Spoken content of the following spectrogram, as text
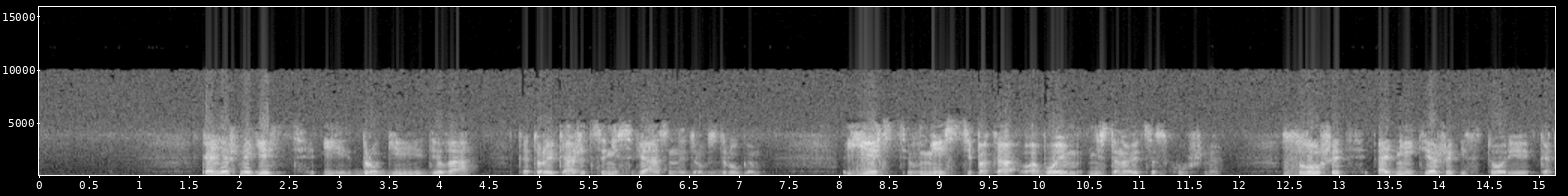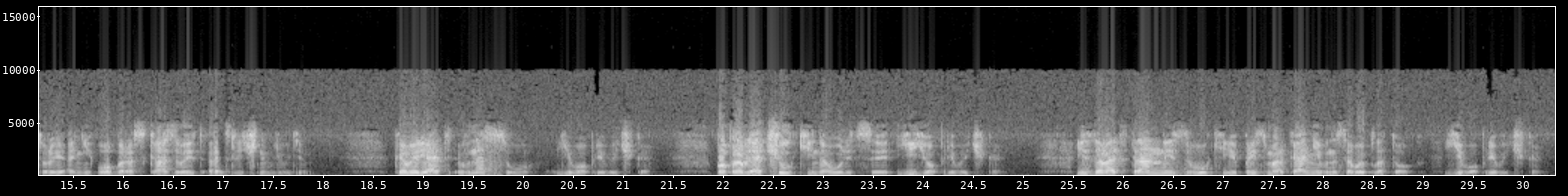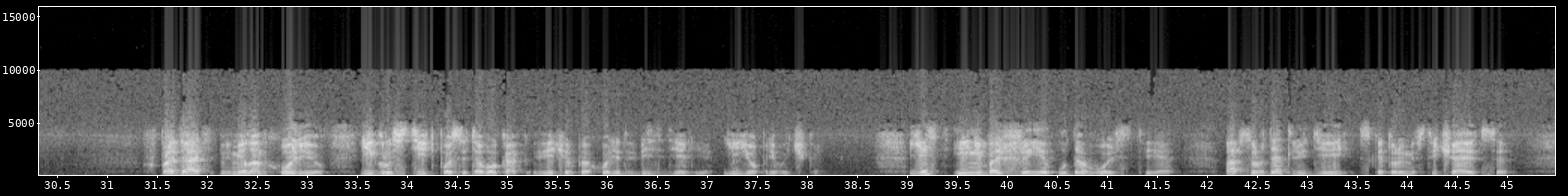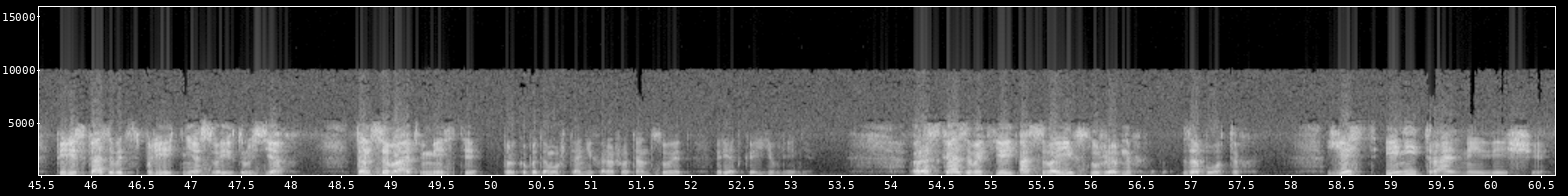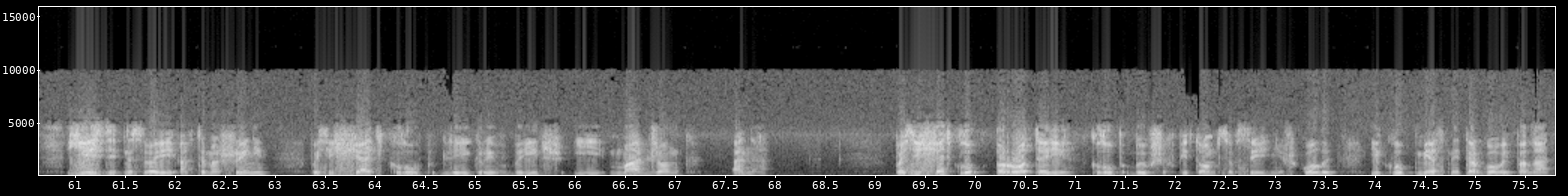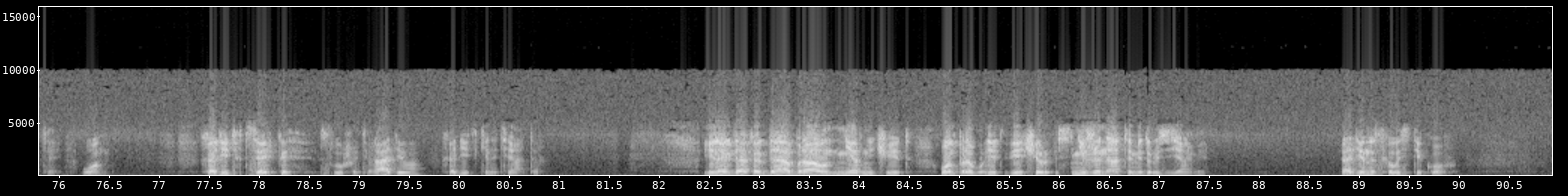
Конечно, есть и другие дела, которые, кажется, не связаны друг с другом. Есть вместе, пока обоим не становится скучно. Слушать одни и те же истории, которые они оба рассказывают различным людям. Ковырять в носу — его привычка. Поправлять чулки на улице — ее привычка. Издавать странные звуки при сморкании в носовой платок — его привычка. Впадать в меланхолию и грустить после того, как вечер проходит в безделье — ее привычка. Есть и небольшие удовольствия. Обсуждать людей, с которыми встречаются, пересказывать сплетни о своих друзьях, танцевать вместе — только потому, что они хорошо танцуют, редкое явление. Рассказывать ей о своих служебных заботах. Есть и нейтральные вещи. Ездить на своей автомашине, посещать клуб для игры в бридж и маджонг – она. Посещать клуб «Ротари», клуб бывших питомцев средней школы и клуб местной торговой палаты – он. Ходить в церковь, слушать радио, ходить в кинотеатр. Иногда, когда Браун нервничает, он проводит вечер с неженатыми друзьями. Один из холостяков.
